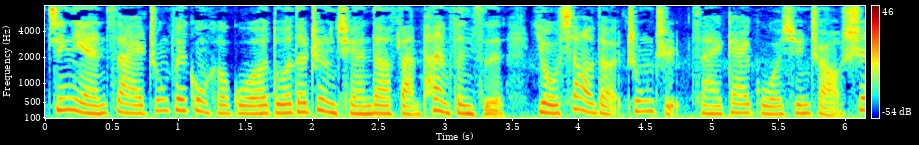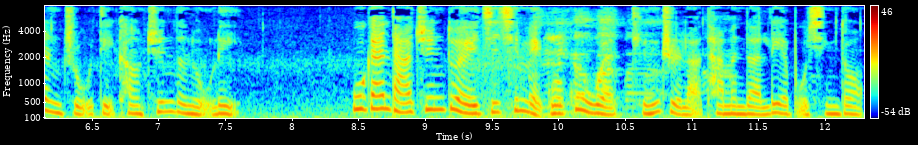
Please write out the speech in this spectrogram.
今年在中非共和国夺得政权的反叛分子，有效地终止在该国寻找圣主抵抗军的努力。乌干达军队及其美国顾问停止了他们的猎捕行动。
